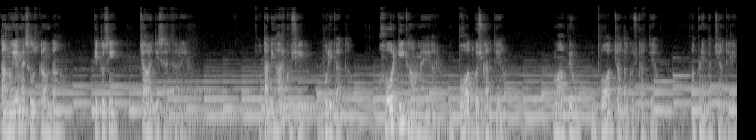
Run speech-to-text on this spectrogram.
ਤੁਹਾਨੂੰ ਇਹ ਮਹਿਸੂਸ ਕਰਾਉਂਦਾ ਕਿ ਤੁਸੀਂ ਜਹਾਜ਼ ਦੀ ਸੈਰ ਕਰ ਰਹੇ ਹੋ। ਉਹ ਤੁਹਾਡੀ ਹਰ ਖੁਸ਼ੀ ਪੂਰੀ ਕਰਦਾ। ਹੋਰ ਕੀ ਕਹਾਂ ਮੈਂ ਯਾਰ? ਬਹੁਤ ਕੁਝ ਕਰਦੇ ਆ। ਮਾਂ ਪਿਓ ਬਹੁਤ ਜ਼ਿਆਦਾ ਕੁਝ ਕਰਦੇ ਆ ਆਪਣੇ ਬੱਚਿਆਂ ਦੇ ਲਈ।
